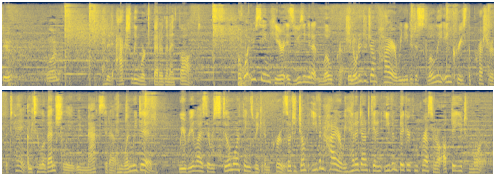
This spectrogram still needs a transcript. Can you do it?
two, one. And it actually worked better than I thought. But what you're seeing here is using it at low pressure. In order to jump higher, we needed to slowly increase the pressure of the tank until eventually we maxed it out. And when we did, we realized there were still more things we could improve. So to jump even higher, we headed down to get an even bigger compressor I'll update you tomorrow.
